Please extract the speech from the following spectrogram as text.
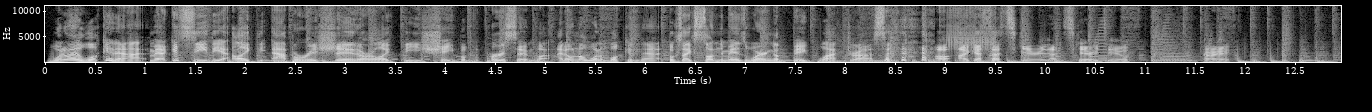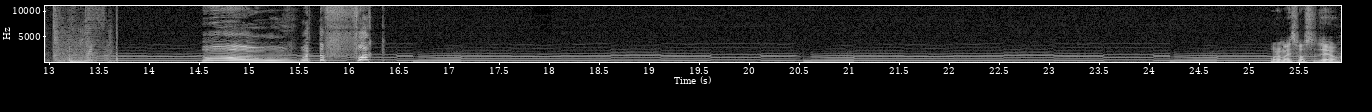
What am I looking at? I mean, I could see the like the apparition or like the shape of the person, but I don't know what I'm looking at. Looks like Slenderman's wearing a big black dress. oh, I guess that's scary. That's scary too. All right. Oh, what the fuck? What am I supposed to do?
